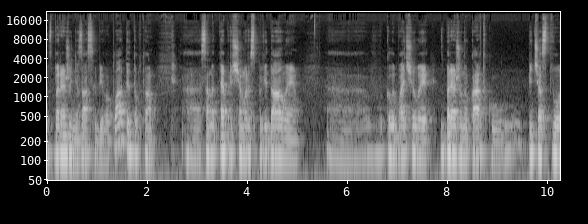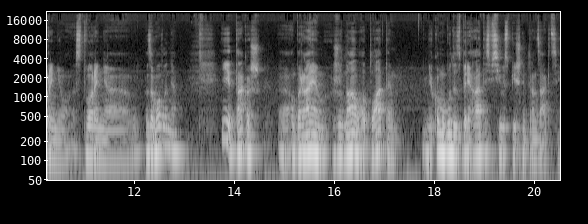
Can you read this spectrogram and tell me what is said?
збереження засобів оплати, тобто е, саме те, про що ми розповідали, е, коли бачили збережену картку під час створення, створення замовлення. І також обираємо журнал оплати, в якому будуть зберігатись всі успішні транзакції.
